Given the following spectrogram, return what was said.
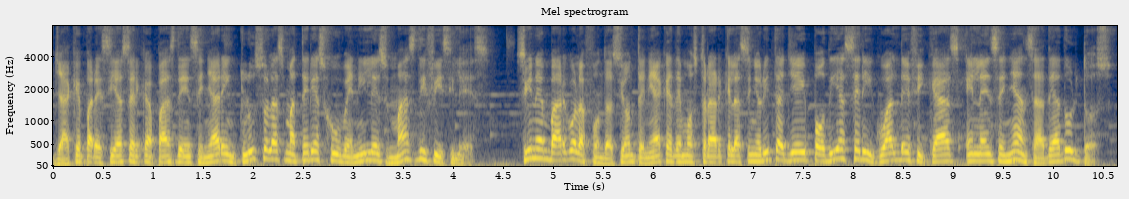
ya que parecía ser capaz de enseñar incluso las materias juveniles más difíciles. Sin embargo, la fundación tenía que demostrar que la señorita Jay podía ser igual de eficaz en la enseñanza de adultos.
